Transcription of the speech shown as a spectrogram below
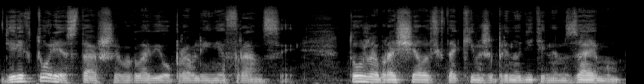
директория, ставшая во главе управления Франции, тоже обращалась к таким же принудительным займам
